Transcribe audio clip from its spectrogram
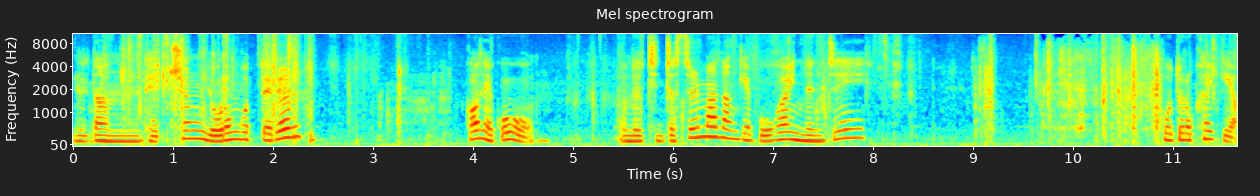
일단 대충 요런 것들을 꺼내고 오늘 진짜 쓸만한 게 뭐가 있는지 보도록 할게요.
